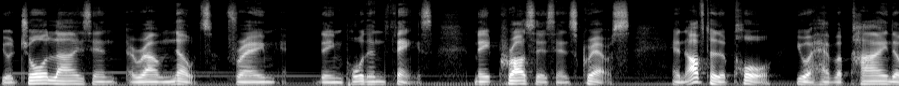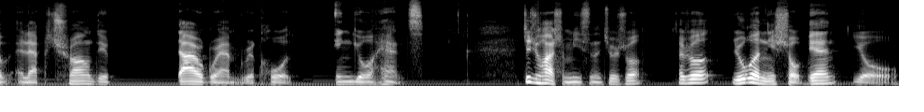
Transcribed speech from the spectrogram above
You draw lines and around notes, frame the important things, make crosses and squares, and after the call, you will have a kind of electronic diagram record in your hands. 这句话什么意思呢？就是说，他说，如果你手边有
